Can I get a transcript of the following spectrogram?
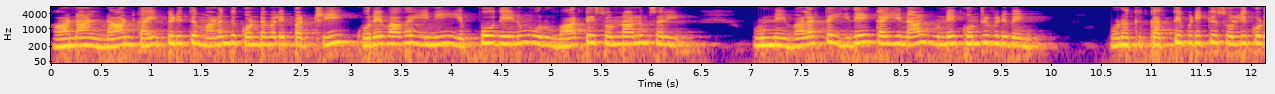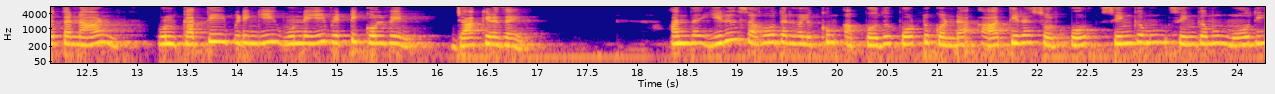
ஆனால் நான் கைப்பிடித்து மணந்து கொண்டவளை பற்றி குறைவாக இனி எப்போதேனும் ஒரு வார்த்தை சொன்னாலும் சரி உன்னை வளர்த்த இதே கையினால் உன்னை கொன்று விடுவேன். உனக்கு கத்தி பிடிக்க சொல்லிக் கொடுத்த நான் உன் கத்தியை பிடுங்கி உன்னையே வெட்டி கொள்வேன். ஜாக்கிரதை. அந்த இரு சகோதரர்களுக்கும் அப்போது போட்டுக்கொண்ட ஆத்திர சொற்போர் சிங்கமும் சிங்கமும் மோதி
